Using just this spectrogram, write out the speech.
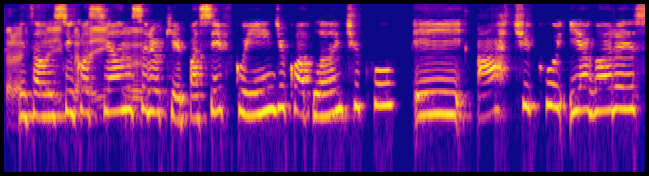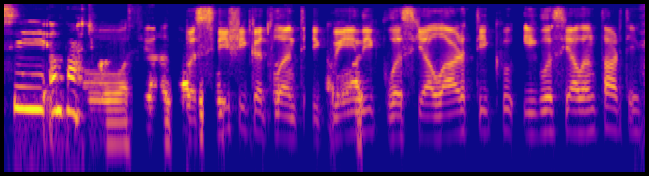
Peraí, Então, peraí, os cinco peraí, oceanos que seria o quê? Pacífico, Índico, Atlântico e Ártico e agora esse Antártico. O Oceano Atlântico. Pacífico, Atlântico, Índico, Glacial Ártico e Glacial Antártico.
